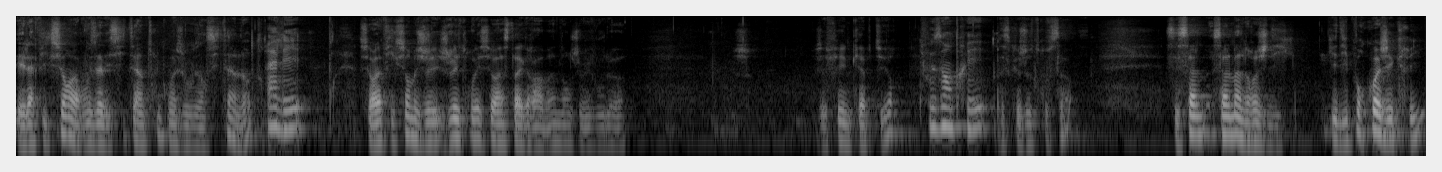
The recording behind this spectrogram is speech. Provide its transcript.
Et la fiction, alors vous avez cité un truc, moi je vais vous en citer un autre. Allez. Sur la fiction, mais je, l'ai trouvé sur Instagram, hein, donc je vais vous le. J'ai fait une capture. Je vous en prie. Parce que je trouve ça. C'est Salman Rushdie qui dit Pourquoi j'écris?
